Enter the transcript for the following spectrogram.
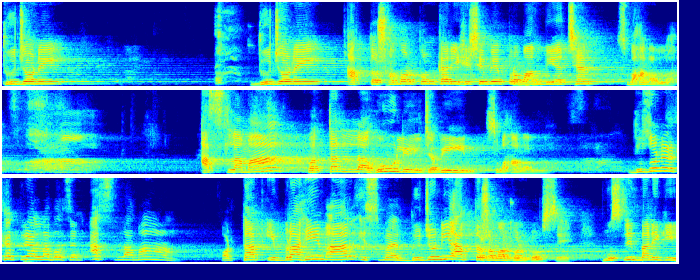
দুজনেই দুজনেই আত্মসমর্পণকারী হিসেবে প্রমাণ দিয়েছেন। সুবাহান আল্লাহ আসলামা ওয়াতাল্লাহু লিল জাবিন। সুবহানাল্লাহ। দুজনের ক্ষেত্রে আল্লাহ বলছেন, আসলামা। অর্থাৎ ইব্রাহিম আর ইসমাইল দুজনই আত্মসমর্পণ করছে। মুসলিম মানে কি?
